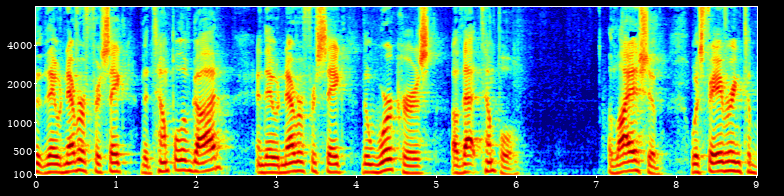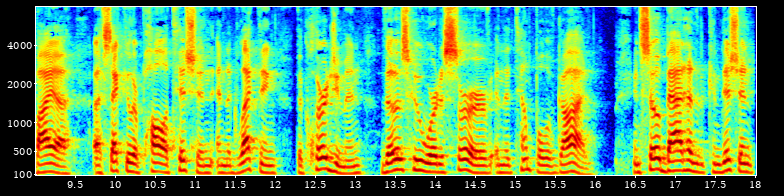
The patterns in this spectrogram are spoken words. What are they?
that they would never forsake the temple of God and they would never forsake the workers of that temple. Eliashib was favoring Tobiah, a secular politician, and neglecting the clergymen, those who were to serve in the temple of God. And so bad had the condition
